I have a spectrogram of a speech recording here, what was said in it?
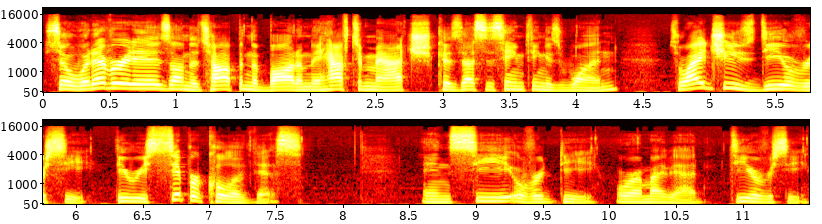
So whatever it is on the top and the bottom, they have to match because that's the same thing as 1. So I choose D over C, the reciprocal of this. And C over D, or my bad, D over C.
